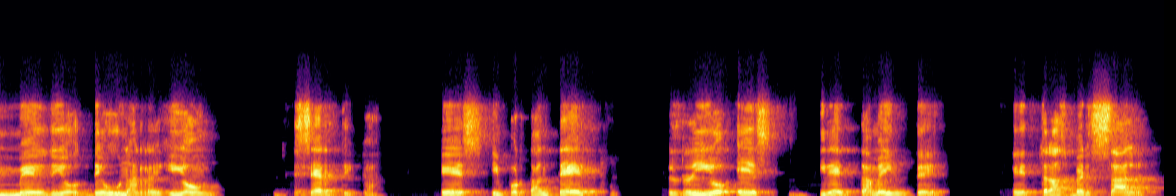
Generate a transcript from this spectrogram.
medio de una región desértica. Es importante esto. El río es directamente eh, transversal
